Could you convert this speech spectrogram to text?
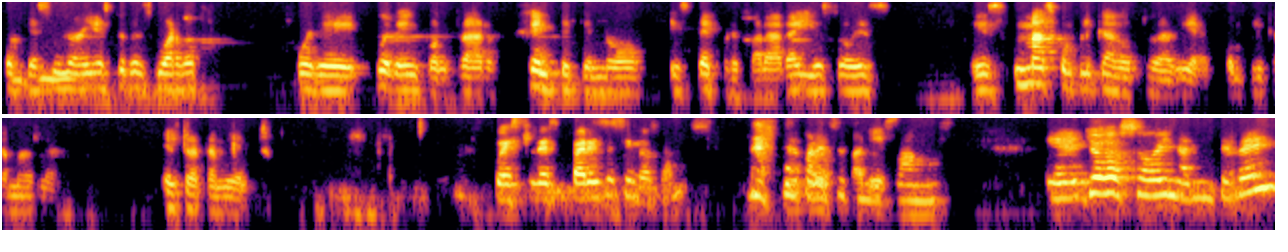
porque si no hay este resguardo, puede, puede encontrar gente que no esté preparada y eso es, es más complicado todavía, complica más la, el tratamiento. Pues, ¿les parece si nos vamos? Me parece si nos vamos. Eh, yo soy Nadine Terrey,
